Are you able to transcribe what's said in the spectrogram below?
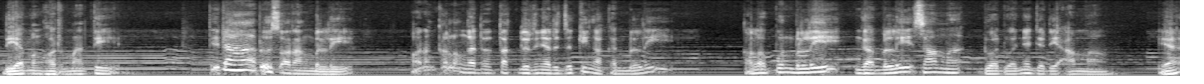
dia menghormati. Tidak harus orang beli. Orang kalau nggak ada takdirnya rezeki nggak akan beli. Kalaupun beli nggak beli sama dua-duanya jadi amal ya.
